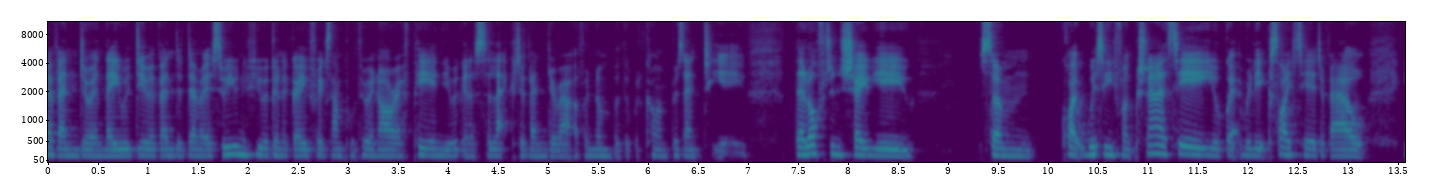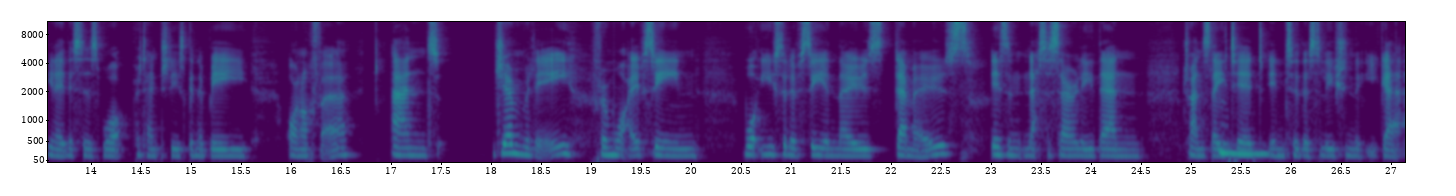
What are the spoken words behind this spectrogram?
a vendor and they would do a vendor demo. So, even if you were going to go, for example, through an RFP and you were going to select a vendor out of a number that would come and present to you, they'll often show you some quite whizzy functionality. You'll get really excited about, you know, this is what potentially is going to be on offer. And generally, from what I've seen, what you sort of see in those demos isn't necessarily then translated mm-hmm. into the solution that you get.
